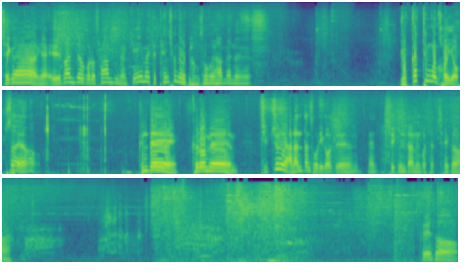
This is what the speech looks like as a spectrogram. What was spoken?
제가 그냥 일반적으로 사람들이랑 게임할 때 텐션으로 방송을 하면은 욕 같은 건 거의 없어요. 근데 그러면 집중을 안 한다는 소리거든. 그냥 즐긴다는 것 자체가. 그래서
